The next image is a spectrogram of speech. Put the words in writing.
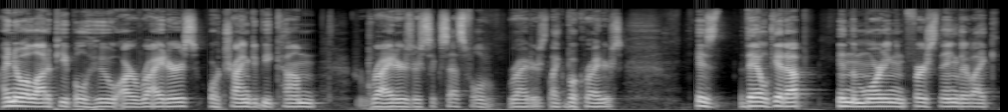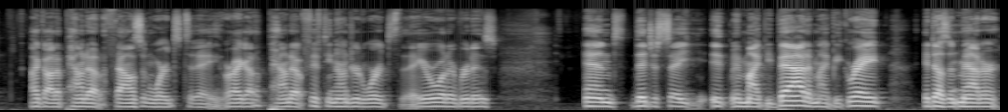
I know a lot of people who are writers or trying to become writers or successful writers, like book writers, is they'll get up in the morning and first thing they're like, I got to pound out a thousand words today, or I got to pound out 1500 words today, or whatever it is. and they just say it, it might be bad, it might be great, it doesn't matter.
